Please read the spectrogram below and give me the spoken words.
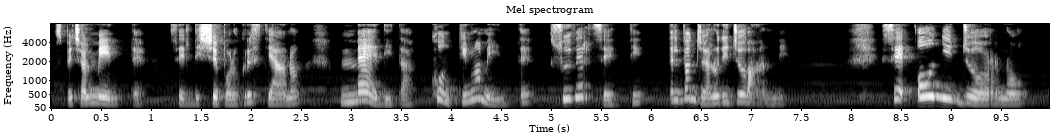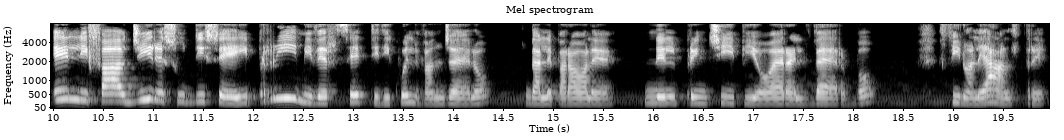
specialmente se il discepolo cristiano medita continuamente sui versetti del Vangelo di Giovanni. Se ogni giorno egli fa agire su di sé i primi versetti di quel Vangelo, dalle parole nel principio era il Verbo, fino alle altre,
